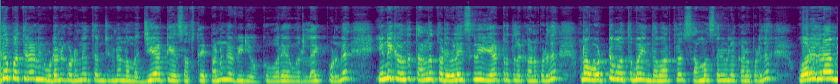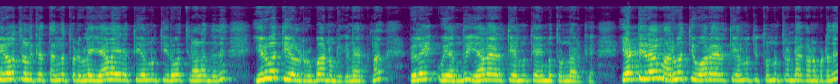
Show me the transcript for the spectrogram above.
இதை பற்றிலாம் நீங்கள் உடனுக்குடனே தெரிஞ்சுக்கணும். நம்ம ஜிஆர்டியை சப்ஸ்கிரைப் பண்ணுங்கள் வீடியோவுக்கு ஒரே ஒரு லைக் போடுங்க. இன்றைக்கி வந்து தங்கத்தோட விலை சிறு ஏற்றத்தில் காணப்படுது. ஆனால் ஒட்டு மொத்தமாக இந்த வாரத்தில் சம சரிவில் காணப்படுது. ஒரு கிராம் இருபத்தி நாலுக்கு தங்கத்தோட விலை ஏழாயிரத்தி எழுநூற்றி இருபத்தி நாலு இருந்தது. இருபத்தி ஏழு ரூபாய் நம்மளுக்கு என்ன இருக்குன்னா விலை உயர்ந்து ஏழாயிரத்தி எழுநூற்றி ஐம்பத்தொன்னா இருக்குது எட்டு கிராம் அறுபத்தி ஓராயிரத்தி எழுநூற்றி தொண்ணூற்றி ரெண்டாக காணப்பட்டது.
